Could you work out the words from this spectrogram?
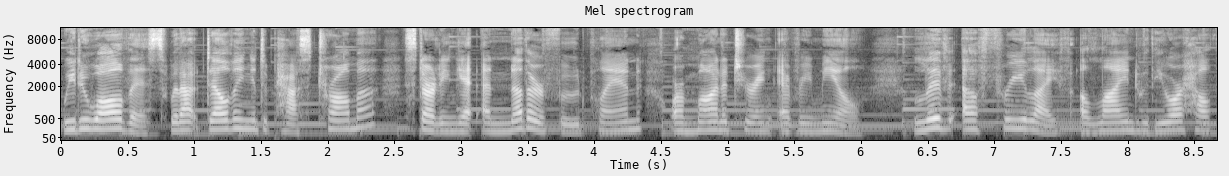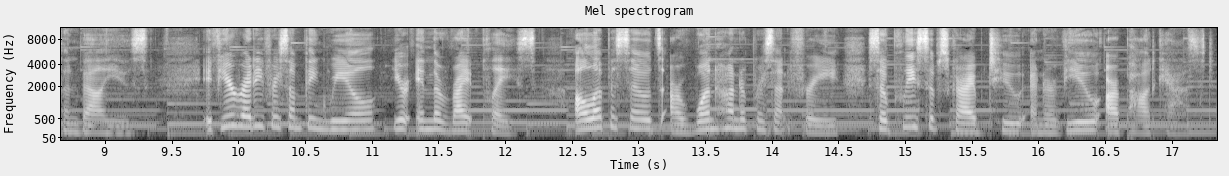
we do all this without delving into past trauma, starting yet another food plan, or monitoring every meal. Live a free life aligned with your health and values. If you're ready for something real, you're in the right place. All episodes are 100% free, so please subscribe to and review our podcast.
